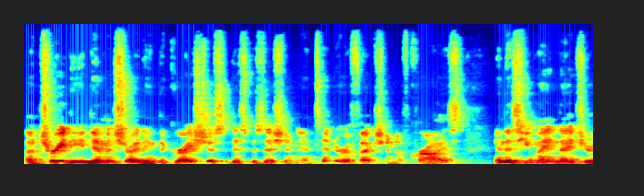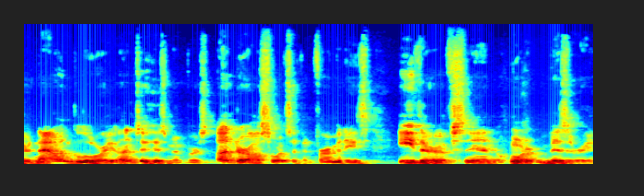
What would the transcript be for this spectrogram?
a treaty demonstrating the gracious disposition and tender affection of Christ in his humane nature, now in glory unto his members, under all sorts of infirmities, either of sin or misery.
